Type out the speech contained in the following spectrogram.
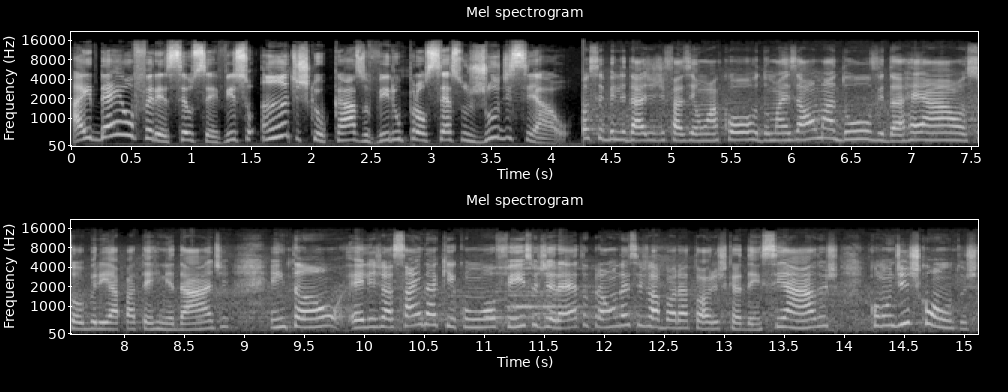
A ideia é oferecer o serviço antes que o caso vire um processo judicial. Possibilidade de fazer um acordo, mas há uma dúvida real sobre a paternidade. Então, ele já sai daqui com um ofício direto para um desses laboratórios credenciados com descontos.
